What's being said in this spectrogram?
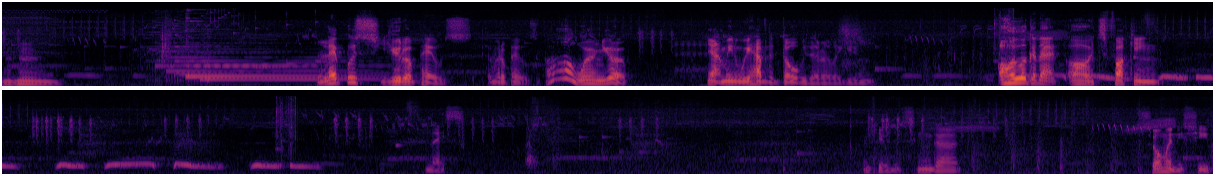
Mm-hmm. Lepus europaeus. Europeus. Oh, we're in Europe. Yeah, I mean, we have the Dobie that are like you. Oh, look at that. Oh, it's fucking... Nice. Okay, we've seen that. So many sheep.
